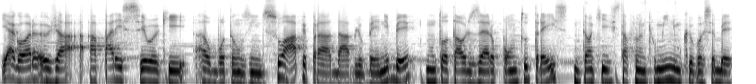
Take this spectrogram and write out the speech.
e agora eu já apareceu aqui o botãozinho de swap para WBNB, um total de 0.3. Então aqui está falando que o mínimo que eu vou receber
